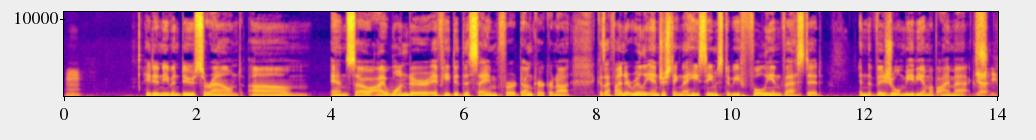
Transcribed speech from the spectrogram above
Hmm. He didn't even do surround. Um, and so I wonder if he did the same for Dunkirk or not, because I find it really interesting that he seems to be fully invested in the visual medium of IMAX Yeah, he,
